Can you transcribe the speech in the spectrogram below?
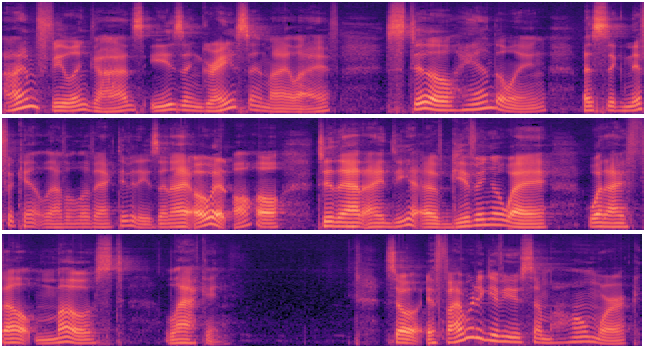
I'm feeling God's ease and grace in my life, still handling a significant level of activities. And I owe it all to that idea of giving away what I felt most lacking. So, if I were to give you some homework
